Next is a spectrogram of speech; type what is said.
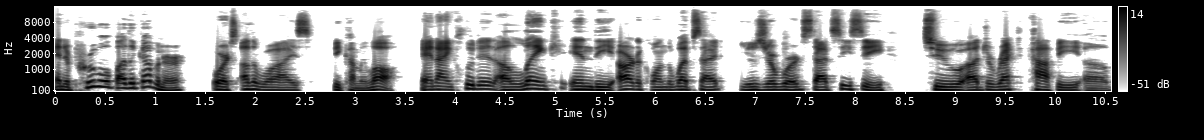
and approval by the governor or its otherwise becoming law. And I included a link in the article on the website, useyourwords.cc, to a direct copy of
